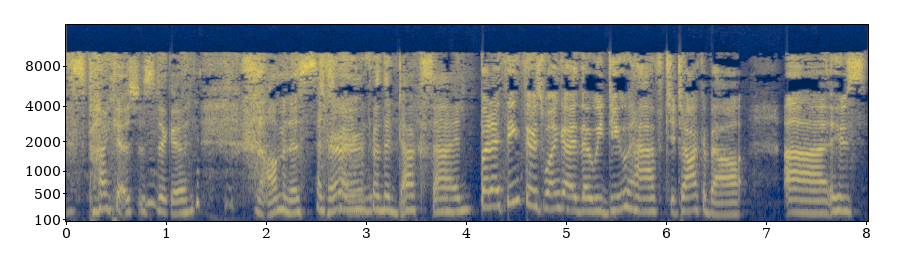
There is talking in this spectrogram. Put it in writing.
This podcast just took a, an ominous a turn. turn for the duck side. But I think there's one guy that we do have to talk about, uh, who's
